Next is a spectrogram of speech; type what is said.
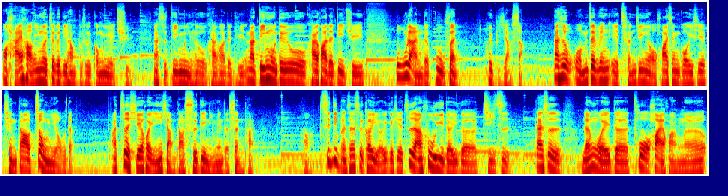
哦，还好，因为这个地方不是工业区，那是低密度开发的地区。那低密度开发的地区，污染的部分会比较少。但是我们这边也曾经有发生过一些倾倒重油的，啊，这些会影响到湿地里面的生态。好，湿地本身是可以有一个些自然复育的一个机制，但是。人为的破坏反而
